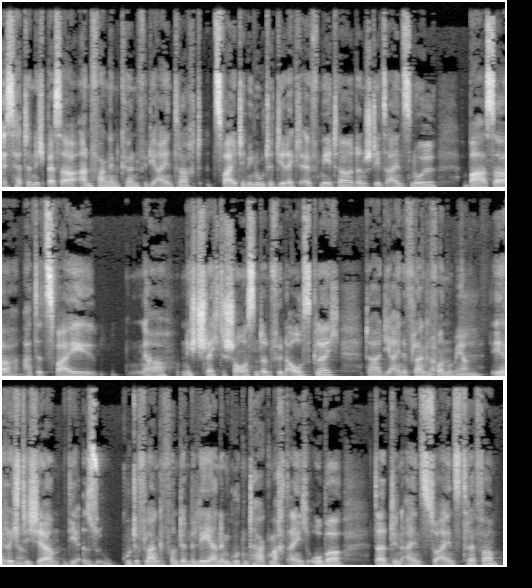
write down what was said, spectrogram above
Es hätte nicht besser anfangen können für die Eintracht. Zweite Minute direkt elf Meter, dann steht's 1-0. Barca mhm. hatte zwei ja, nicht schlechte Chancen dann für einen Ausgleich. Da die eine Flanke von, Aubameyang. richtig, ja. ja, die also, gute Flanke von Dembele an einem guten Tag macht eigentlich Ober da den 1 zu 1 Treffer.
